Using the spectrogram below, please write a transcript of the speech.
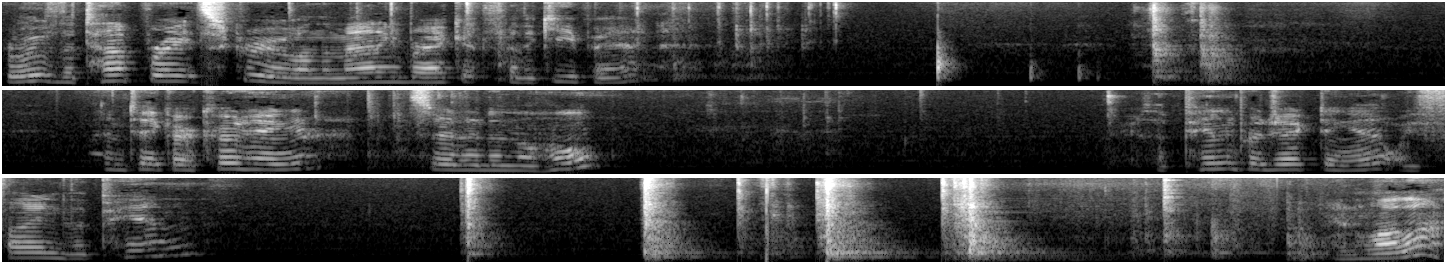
Remove the top right screw on the mounting bracket for the keypad. Then take our coat hanger, insert it in the hole. There's a pin projecting out. We find the pin. And voila!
